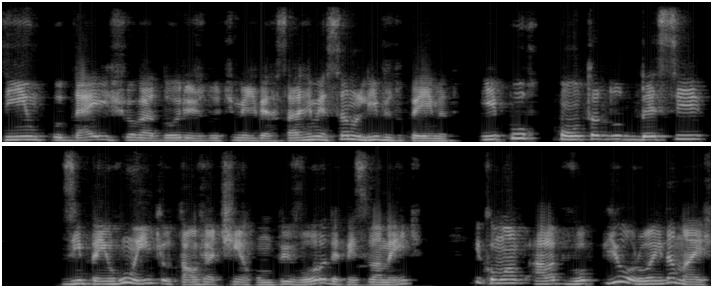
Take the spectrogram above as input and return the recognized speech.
5, 10 jogadores do time adversário arremessando livres do perímetro. E por conta do, desse desempenho ruim que o Tal já tinha como pivô defensivamente, e como a ala pivô piorou ainda mais.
